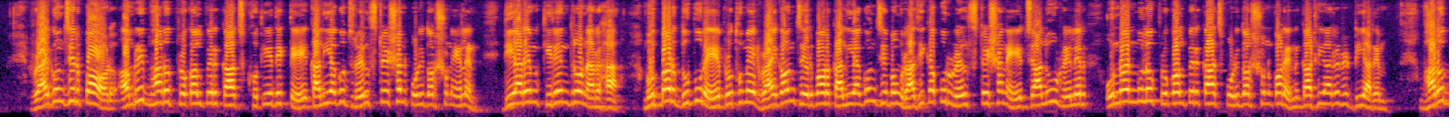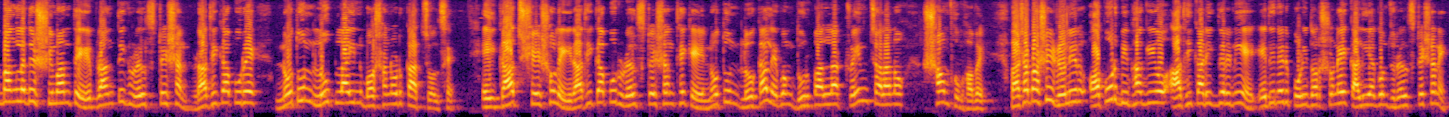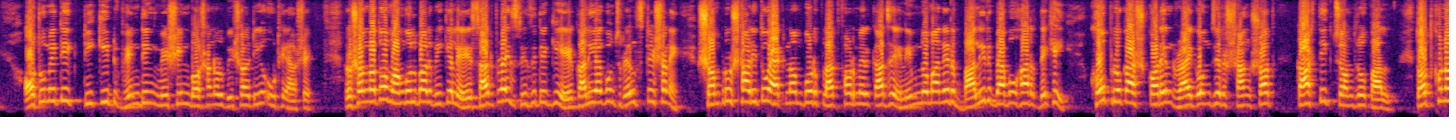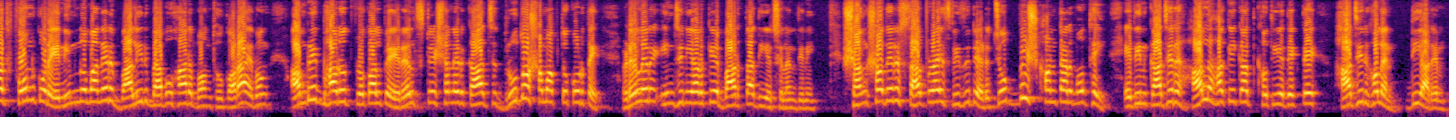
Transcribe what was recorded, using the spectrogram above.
রায়গঞ্জের পর অমৃত ভারত প্রকল্পের কাজ খতিয়ে দেখতে কালিয়াগঞ্জ রেল স্টেশন পরিদর্শনে এলেন ডিআরএম কিরেন্দ্র নারহা। বুধবার দুপুরে প্রথমে রায়গঞ্জ, এরপর কালিয়াগঞ্জ এবং রাধিকাপুর রেল স্টেশনে চালু রেলের উন্নয়নমূলক প্রকল্পের কাজ পরিদর্শন করেন কাঠিয়ারের ডিআরএম। ভারত বাংলাদেশ সীমান্তে প্রান্তিক রেল স্টেশন রাধিকাপুরে নতুন লুপ লাইন বসানোর কাজ চলছে। এই কাজ শেষ হলেই রাধিকাপুর রেল স্টেশন থেকে নতুন লোকাল এবং দূরপাল্লা ট্রেন চালানো সম্ভব হবে। পাশাপাশি রেলের অপর বিভাগীয় আধিকারিকদের নিয়ে এদিনের পরিদর্শনে কালিয়াগঞ্জ রেল স্টেশনে অটোমেটিক টিকিট ভেন্ডিং মেশিন বসানোর বিষয়টিও উঠে আসে। প্রসঙ্গত মঙ্গলবার বিকেলে সারপ্রাইজ ভিজিটে গিয়ে কালিয়াগঞ্জ রেল স্টেশনে সম্প্রসারিত এক নম্বর প্ল্যাটফর্মের কাজে নিম্নমানের বালির ব্যবহার দেখেই ক্ষোভ প্রকাশ করেন রায়গঞ্জের সাংসদ কার্তিক চন্দ্র পাল তৎক্ষণাৎ ফোন করে নিম্নমানের বালির ব্যবহার বন্ধ করা এবং অমৃত ভারত প্রকল্পে রেল স্টেশনের কাজ দ্রুত সমাপ্ত করতে রেলের ইঞ্জিনিয়ারকে বার্তা দিয়েছিলেন তিনি সাংসদের সারপ্রাইজ ভিজিটের চব্বিশ ঘন্টার মধ্যেই এদিন কাজের হাল হাকিকাত খতিয়ে দেখতে হাজির হলেন ডিআরএম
